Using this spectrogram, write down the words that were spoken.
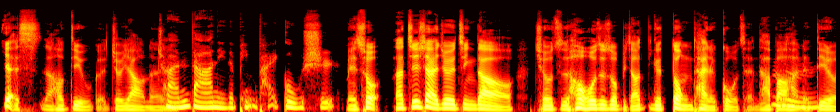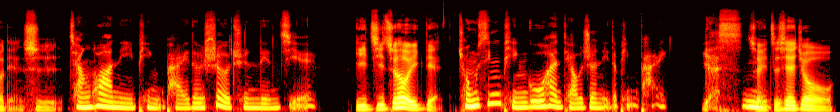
Yes，然后第五个就要呢传达你的品牌故事。没错，那接下来就会进到求职后，或者说比较一个动态的过程，它包含的第六点是强化你品牌的社群连接，以及最后一点重新评估和调整你的品牌。Yes，所以这些就。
